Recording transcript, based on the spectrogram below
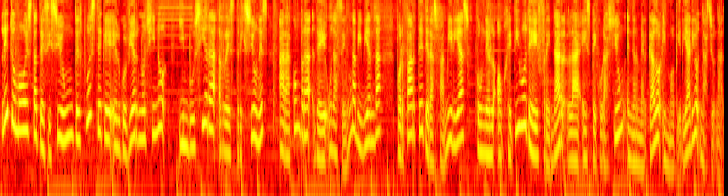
Li tomó esta decisión después de que el gobierno chino impusiera restricciones a la compra de una segunda vivienda por parte de las familias con el objetivo de frenar la especulación en el mercado inmobiliario nacional.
